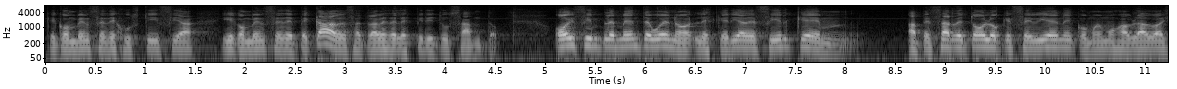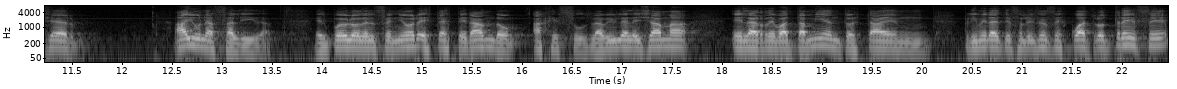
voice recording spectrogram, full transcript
que convence de justicia y que convence de pecado, es a través del Espíritu Santo. Hoy simplemente, bueno, les quería decir que mm, a pesar de todo lo que se viene, como hemos hablado ayer, hay una salida. El pueblo del Señor está esperando a Jesús. La Biblia le llama el arrebatamiento, está en 1 de Tesalonicenses 4:13.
